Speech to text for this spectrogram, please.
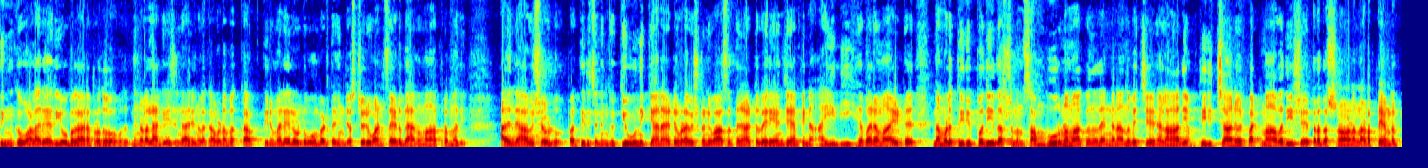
നിങ്ങൾക്ക് വളരെയധികം ഉപകാരപ്രദമാവും. നിങ്ങളുടെ ലഗേജും കാര്യങ്ങളൊക്കെ അവിടെ വെക്കാം. തിരുമലയിലോട്ട് പോകുമ്പോഴത്തേക്കും ജസ്റ്റ് ഒരു വൺ സൈഡ് ബാഗ് മാത്രം മതി. അതിന്റെ ആവശ്യമുള്ളൂ. ഇപ്പം തിരിച്ച് നിങ്ങൾക്ക് ക്യൂ നിൽക്കാനായിട്ട് ഇവിടെ വിഷ്ണു നിവാസത്തിനായിട്ട് വരികയും ചെയ്യാം. പിന്നെ ഐതിഹ്യപരമായിട്ട് നമ്മൾ തിരുപ്പതി ദർശനം സമ്പൂർണമാക്കുന്നത് എങ്ങനെയാണെന്ന് വെച്ച് കഴിഞ്ഞാൽ ആദ്യം തിരുച്ചാനൂർ പത്മാവതി ക്ഷേത്ര ദർശനമാണ് നടത്തേണ്ടത്.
